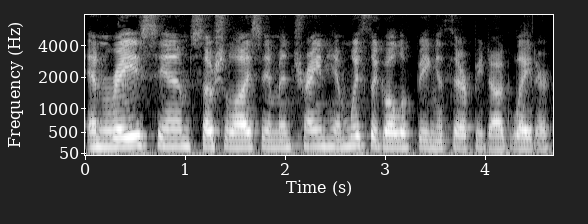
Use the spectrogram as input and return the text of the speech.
and raise him, socialize him, and train him with the goal of being a therapy dog later.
